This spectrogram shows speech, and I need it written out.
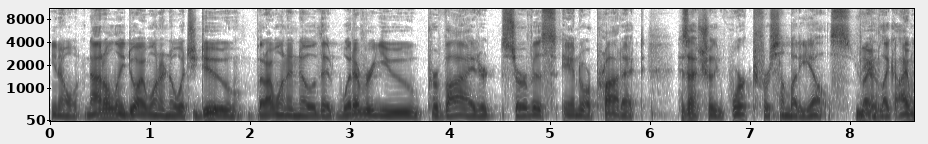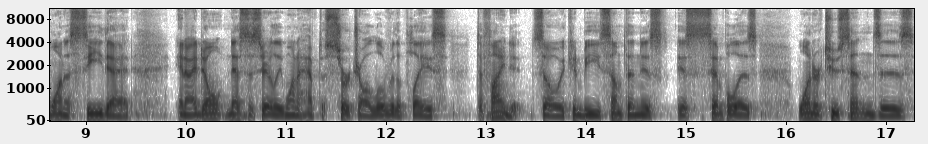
you know, not only do I want to know what you do, but I want to know that whatever you provide or service and or product has actually worked for somebody else. Right. Yeah. Like I want to see that. And I don't necessarily want to have to search all over the place to find it. So it can be something as as simple as one or two sentences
